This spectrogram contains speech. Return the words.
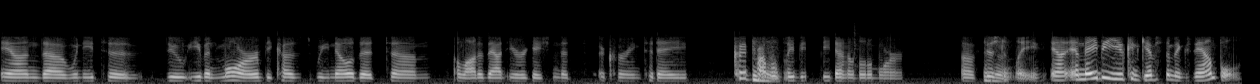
and uh, we need to do even more because we know that um, a lot of that irrigation that's occurring today could probably be, be done a little more efficiently. And, and maybe you can give some examples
